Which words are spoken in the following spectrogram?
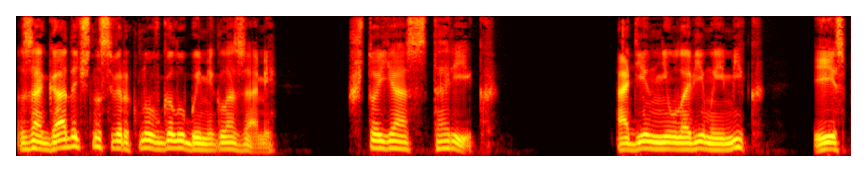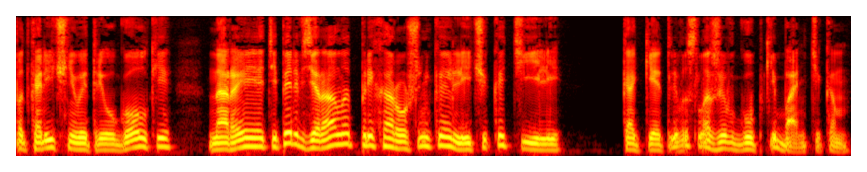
загадочно сверкнув голубыми глазами. «Что я старик». Один неуловимый миг — и из-под коричневой треуголки на Рея теперь взирала прихорошенькое личико Тили, кокетливо сложив губки бантиком.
